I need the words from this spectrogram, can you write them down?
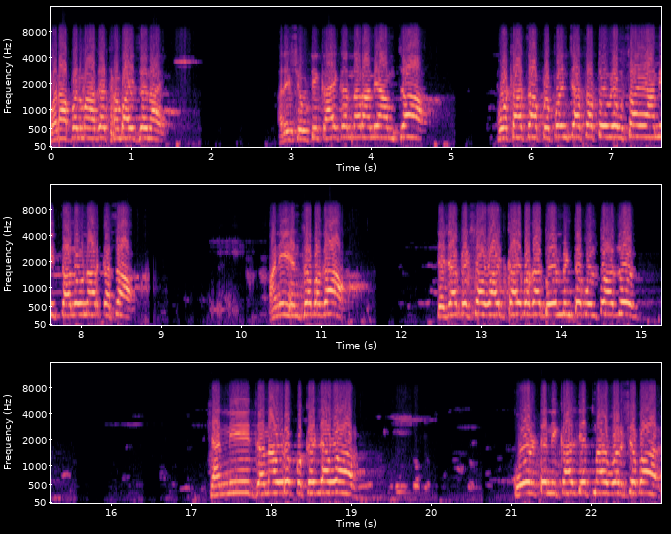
पण आपण माग थांबायचं नाही. अरे शेवटी काय करणार आम्ही आमचा? पोटाचा प्रपंचाचा तो व्यवसाय आम्ही चालवणार कसा? आणि ह्यांचं बघा. त्याच्यापेक्षा वाईट काय बघा? दोन मिनिटं बोलतो अजून. ह्यांनी जनावर पकडल्यावर कोर्ट निकाल देत नाही वर्षभर.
